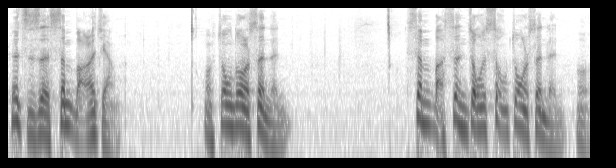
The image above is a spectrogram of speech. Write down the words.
这只是声宝来讲，哦，众多的圣人，圣宝慎重慎重的圣人哦，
